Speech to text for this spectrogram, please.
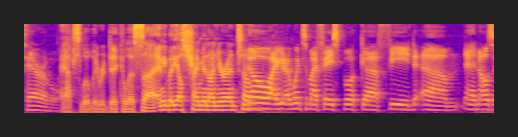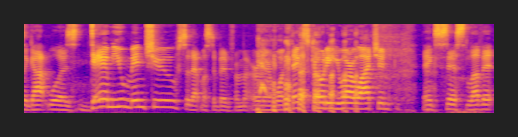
Terrible. Absolutely ridiculous. Uh, anybody else chime in on your end, Tom? No, I, I went to my Facebook uh, feed, um, and all I got was "Damn you, Minchu." So that must have been from an earlier one. Thanks, Cody. You are watching. Thanks, sis. Love it.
